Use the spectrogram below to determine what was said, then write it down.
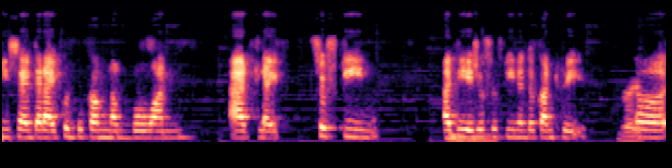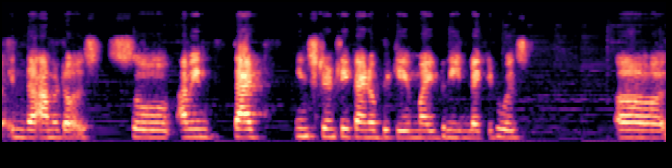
he said that i could become number one at like 15 at mm-hmm. the age of mm-hmm. 15 in the country right. uh, in the amateurs so i mean that instantly kind of became my dream like it was uh,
